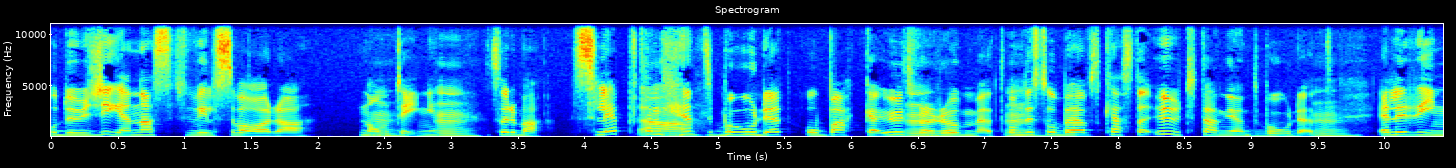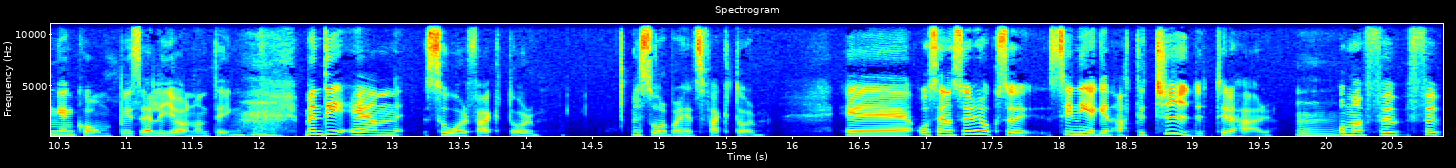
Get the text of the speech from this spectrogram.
och du genast vill svara någonting så är det bara släpp tangentbordet och backa ut från rummet. Om det så behövs, kasta ut tangentbordet. Eller ring en kompis eller gör någonting. Men det är en sårfaktor, en sårbarhetsfaktor. Eh, och Sen så är det också sin egen attityd till det här. Om man för, för,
